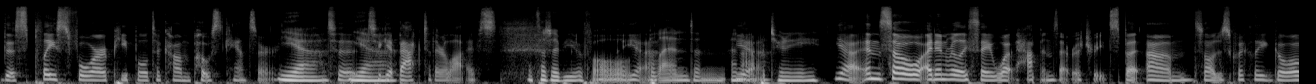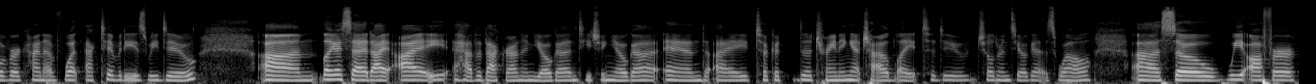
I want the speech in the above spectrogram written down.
this place for people to come post cancer. Yeah. To, yeah. to get back to their lives. It's such a beautiful Yeah. blend and an Yeah. opportunity. Yeah. And so I didn't really say what happens at retreats, but um, so I'll just quickly go over kind of what activities we do. Um, like I said, I, I have a background in yoga and teaching yoga, and I took a, the training at Childlight to do children's yoga as well. Uh, so we offer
